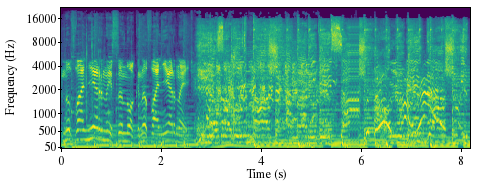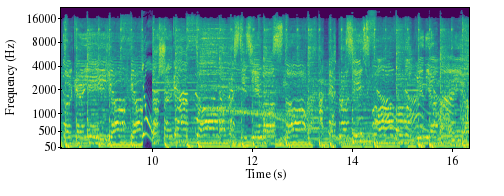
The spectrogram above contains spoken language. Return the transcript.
На фанерный, сынок, на фанерной. Ее зовут Маша, она любит Сашу, а он любит Дашу, и только ее. Даша готова простить его снова, опять бросить Вову, вот блин, ё-моё.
